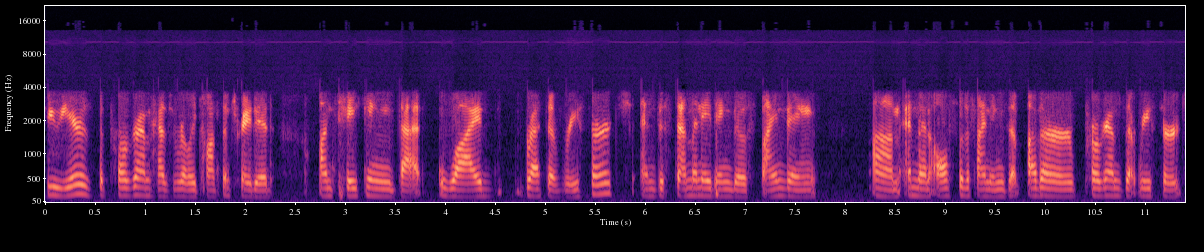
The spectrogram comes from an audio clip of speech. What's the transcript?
few years, the program has really concentrated on taking that wide breadth of research and disseminating those findings, um, and then also the findings of other programs that research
